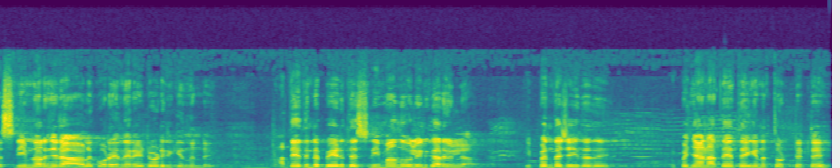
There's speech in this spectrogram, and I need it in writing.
തസ്നീം എന്ന് പറഞ്ഞ ഒരാൾ കുറേ നേരമായിട്ട് ഇവിടെ ഇരിക്കുന്നുണ്ട്. അദ്ദേഹത്തിന്റെ പേര് തസ്നീമാന്ന് പോലും എനിക്കറിയില്ല. ഇപ്പം എന്താ ചെയ്തത്? ഇപ്പൊ ഞാൻ അദ്ദേഹത്തെ ഇങ്ങനെ തൊട്ടിട്ട്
